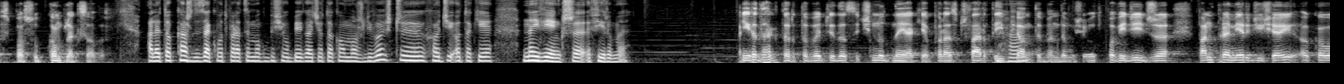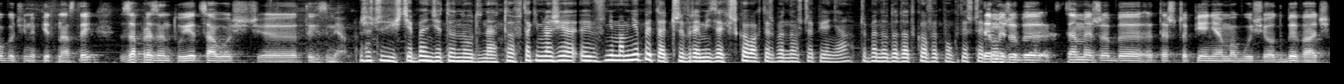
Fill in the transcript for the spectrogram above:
w sposób kompleksowy. Ale to każdy zakład pracy mógłby się ubiegać o taką możliwość, czy chodzi o takie największe firmy? Pani redaktor, to będzie dosyć nudne, jak ja po raz czwarty Aha. i piąty będę musiał odpowiedzieć, że pan premier dzisiaj około godziny 15 zaprezentuje całość e, tych zmian. Rzeczywiście, będzie to nudne. To w takim razie e, już nie mam nie pytać, czy w remizach i szkołach też będą szczepienia, czy będą dodatkowe punkty szczepień. Chcemy, żeby, chcemy, żeby te szczepienia mogły się odbywać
